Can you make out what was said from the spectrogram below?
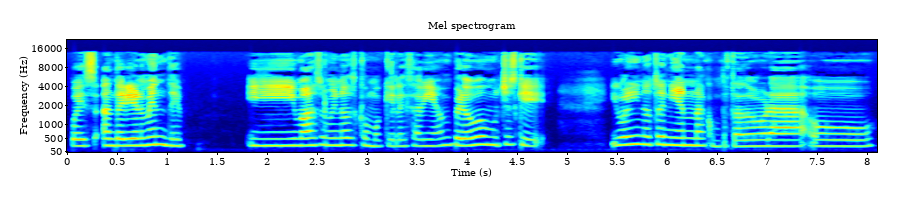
pues anteriormente y más o menos como que les sabían, pero hubo muchos que igual y no tenían una computadora o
